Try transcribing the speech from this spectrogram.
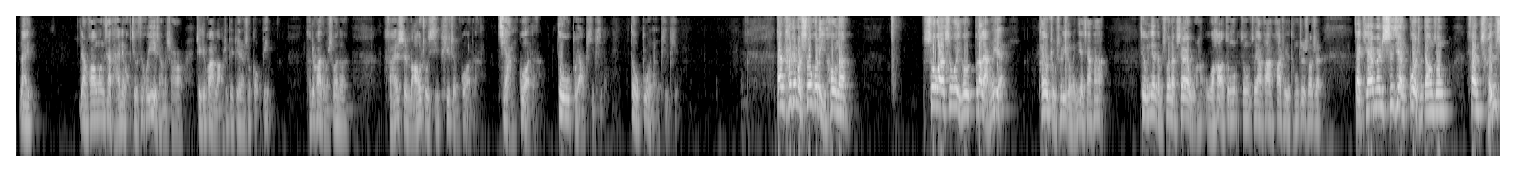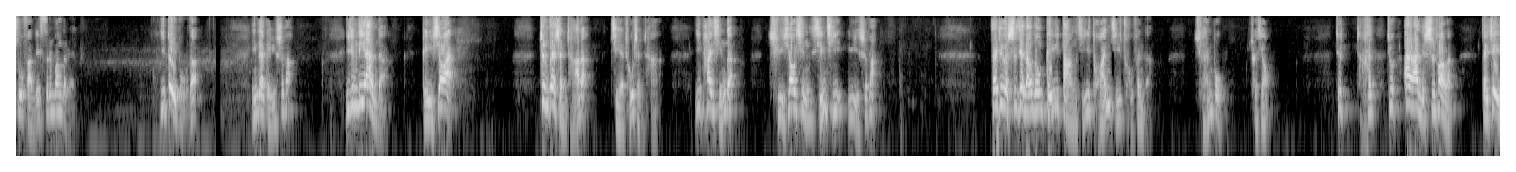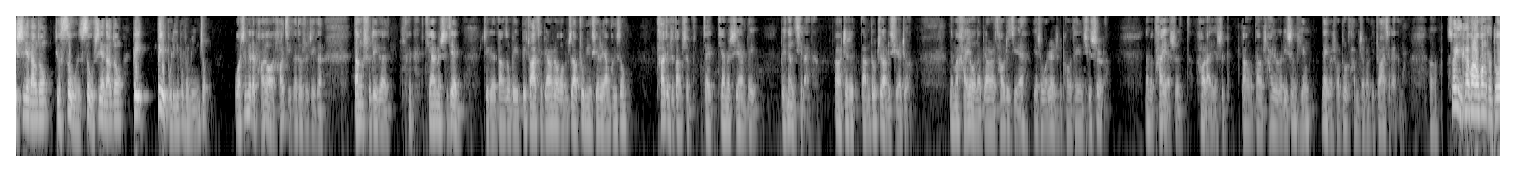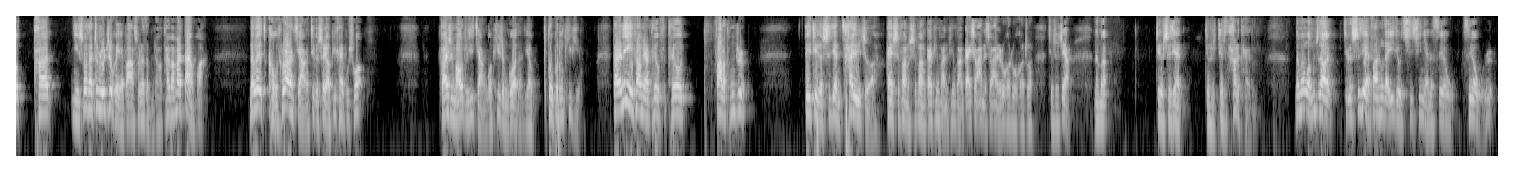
来让华国锋下台那九次会议上的时候，这句话老是被别人说狗病。他这话怎么说呢？凡是毛主席批准过的、讲过的，都不要批评，都不能批评。但他这么说过了以后呢，说过说过以后不到两个月，他又主持了一个文件下发。这文件怎么说呢？十二月五号，五号中中中央发发出一个通知，说是在天安门事件过程当中，犯纯属反对四人帮的人，已被捕的，应该给予释放；已经立案的，给予销案；正在审查的，解除审查；已判刑的，取消刑刑期，予以释放。在这个事件当中，给予党籍、团级处分的，全部撤销，就很就暗暗的释放了，在这一事件当中，就四五四五事件当中被被捕的一部分民众。我身边的朋友好几个都是这个，当时这个 天安门事件这个当中被被抓起来。比方说，我们知道著名学者杨奎松，他就是当时在天安门事件被被弄起来的啊，这是咱们都知道的学者。那么还有呢，比方说曹志杰，也是我认识的朋友，他已经去世了。那么他也是后来也是当当时还有个李生平，那个时候都是他们这边给抓起来的嘛。嗯，所以你看华国锋他多他，你说他政治智慧也罢，说他怎么着，他慢慢淡化。那么口头上讲这个事要避开不说，凡是毛主席讲过、批准过的，要都不能批评。但是另一方面，他又他又发了通知。对这个事件参与者，该释放的释放，该平反的平反，该销案的销案，如何如何说，就是这样。那么，这个事件就是这是他的态度。那么我们知道，这个事件发生在一九七七年的四月五四月五日，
